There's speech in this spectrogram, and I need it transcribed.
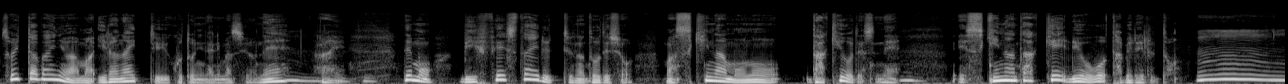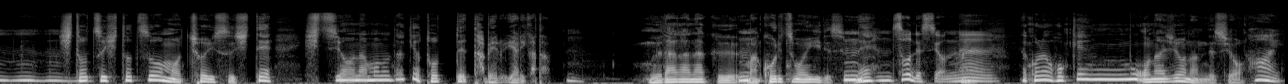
そういった場合には、まあ、いらないっていうことになりますよね。うんはい。でも、ビュッフェスタイルっていうのはどうでしょう。まあ、好きなものだけをですね、え好きなだけ量を食べれると。うんうんうんうん一つ一つをもうチョイスして、必要なものだけを取って食べるやり方。うん無駄がなく、うんまあ、効率もいいですよね。うんうんそうですよね。でこれは保険も同じようなんですよ。はい。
